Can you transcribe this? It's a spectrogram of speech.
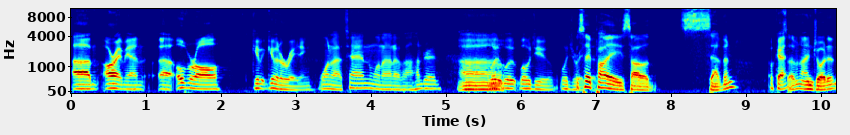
um, all right, man. Uh, overall, give it give it a rating. One out of ten. One out of a hundred. uh, what, what, what would you what would you rate say this? probably solid seven. Okay. Seven. I enjoyed it.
